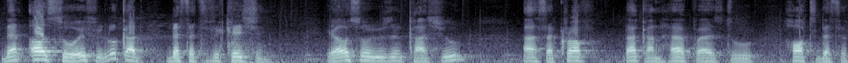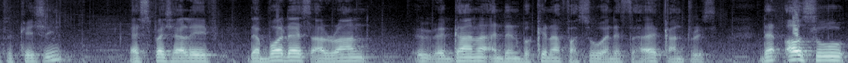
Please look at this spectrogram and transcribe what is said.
Then also, if you look at the desertification, you're also using cashew as a crop that can help us to halt desertification, especially if the borders around Ghana and then Burkina Faso and the Sahel countries. Then also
